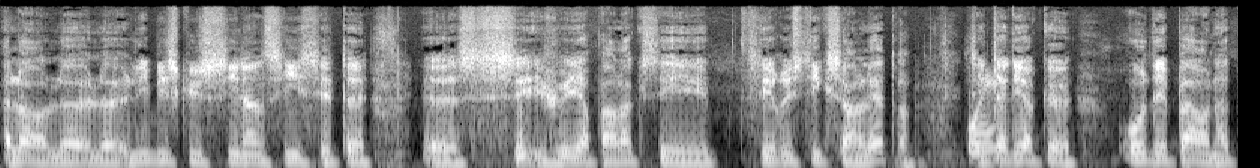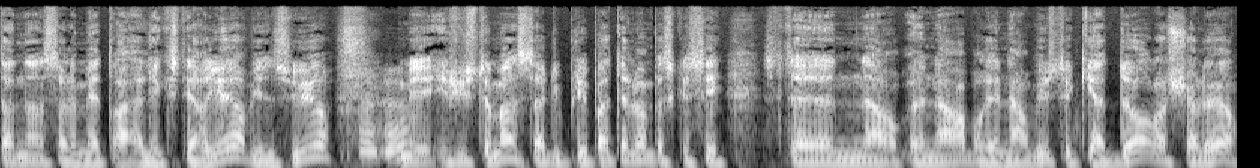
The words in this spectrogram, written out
Alors l'hibiscus silencis, c'est euh, je veux dire par là que c'est c'est rustique sans lettres. C'est-à-dire que au départ, on a tendance à le mettre à l'extérieur, bien sûr, Mhm. mais justement, ça lui plaît pas tellement parce que c'est un, ar- un arbre et un arbuste qui adore la chaleur.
